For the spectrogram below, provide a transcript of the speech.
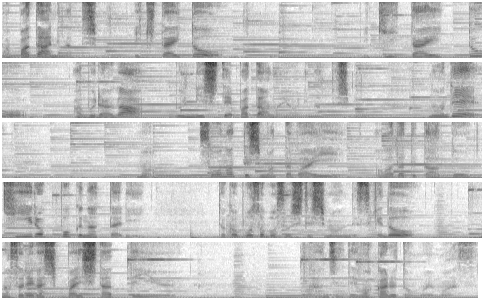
まあ、バターになってしまう。液体と液体と油が分離してバターのようになってしまうので、まあ、そうなってしまった場合泡立てた後黄色っぽくなったりとかボソボソしてしまうんですけど、まあ、それが失敗したっていう感じでわかると思います。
